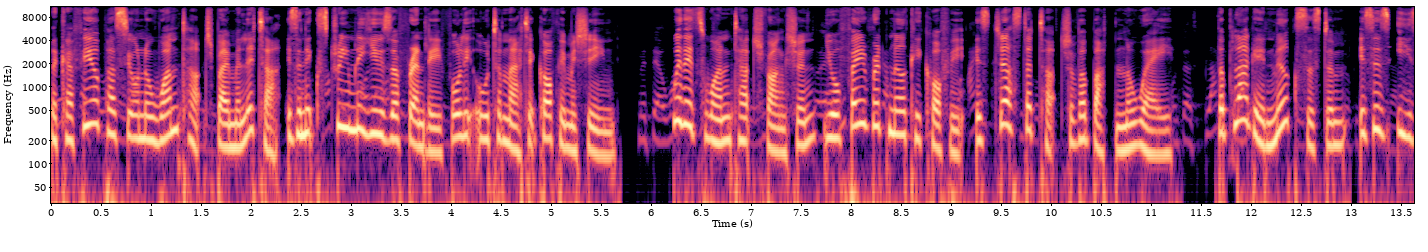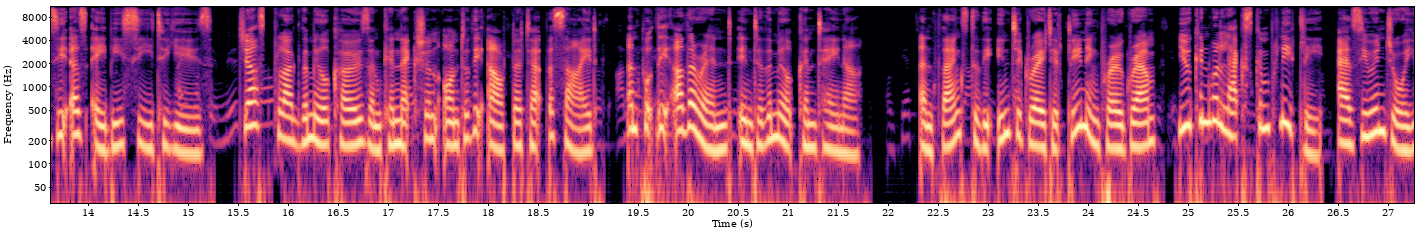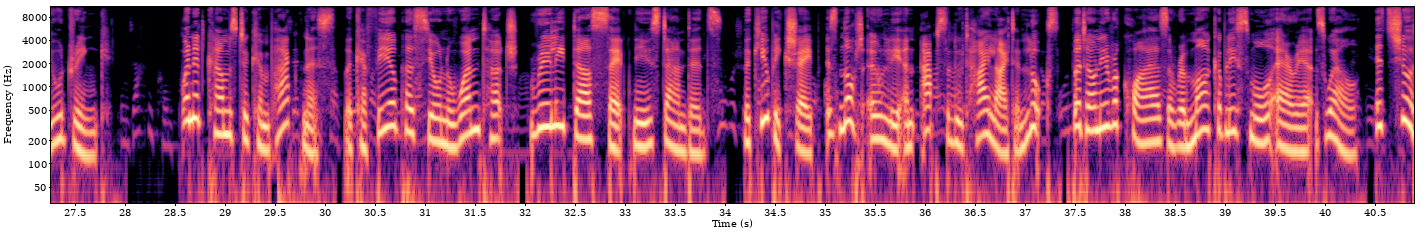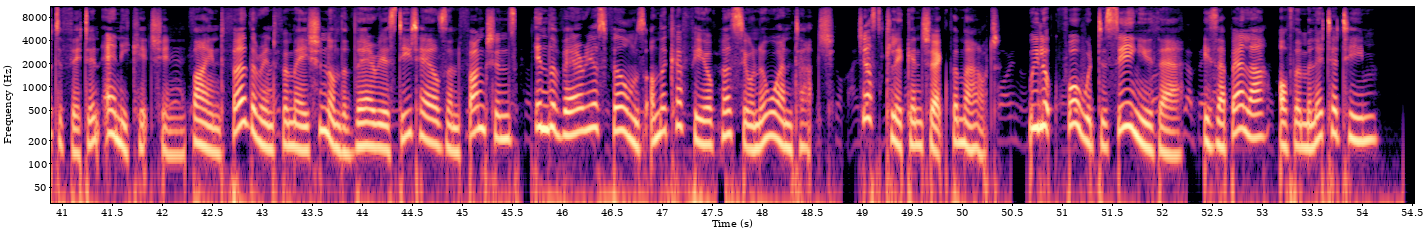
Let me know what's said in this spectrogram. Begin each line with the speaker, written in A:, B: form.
A: The Caffeo Passione One Touch by Melitta is an extremely user-friendly, fully automatic coffee machine. With its one-touch function, your favorite milky coffee is just a touch of a button away. The plug-in milk system is as easy as ABC to use. Just plug the milk hose and connection onto the outlet at the side and put the other end into the milk container. And thanks to the integrated cleaning program, you can relax completely as you enjoy your drink. When it comes to compactness, the Caffeo Passione One Touch really does set new standards. The cubic shape is not only an absolute highlight in looks, but only requires a remarkably small area as well. It's sure to fit in any kitchen. Find further information on the various details and functions in the various films on the Caffeo Passione One Touch. Just click and check them out. We look forward to seeing you there. Isabella of the Melitta team.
